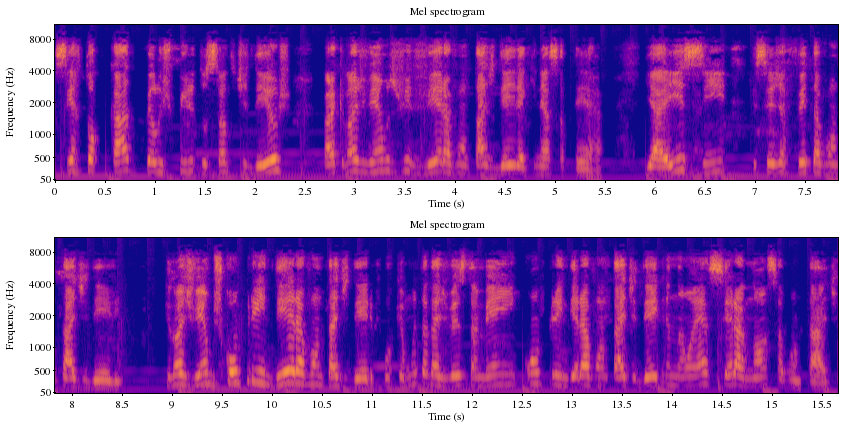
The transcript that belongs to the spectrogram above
ser tocado pelo Espírito Santo de Deus, para que nós venhamos viver a vontade dele aqui nessa terra. E aí sim que seja feita a vontade dele, que nós venhamos compreender a vontade dele, porque muitas das vezes também compreender a vontade dele não é ser a nossa vontade.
